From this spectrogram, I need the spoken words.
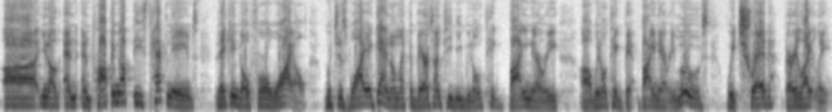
uh, you know, and, and propping up these tech names, they can go for a while, which is why, again, unlike the bears on TV, we don't take binary uh, we don't take binary moves. We tread very lightly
